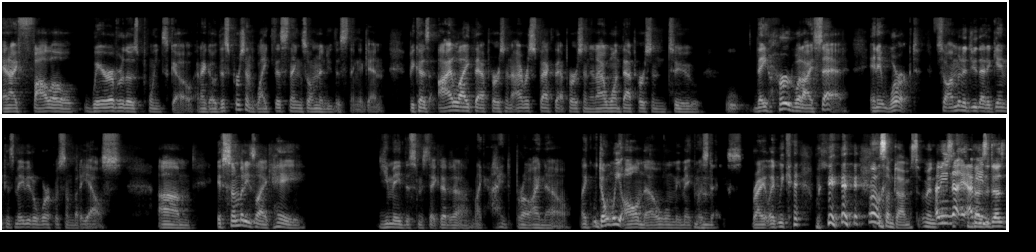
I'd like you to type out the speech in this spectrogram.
and i follow wherever those points go and i go this person liked this thing so i'm going to do this thing again. Because i like that person i respect that person and i want that person to they heard what i said and it worked. So i'm going to do that again because maybe it'll work with somebody else. Um, if somebody's like hey you made this mistake. Da, da, da. I'm like, I, bro, I know. Like, don't we all know when we make mm-hmm. mistakes, right? Like, we can. well, sometimes. I mean, I mean, sometimes I mean, it does.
